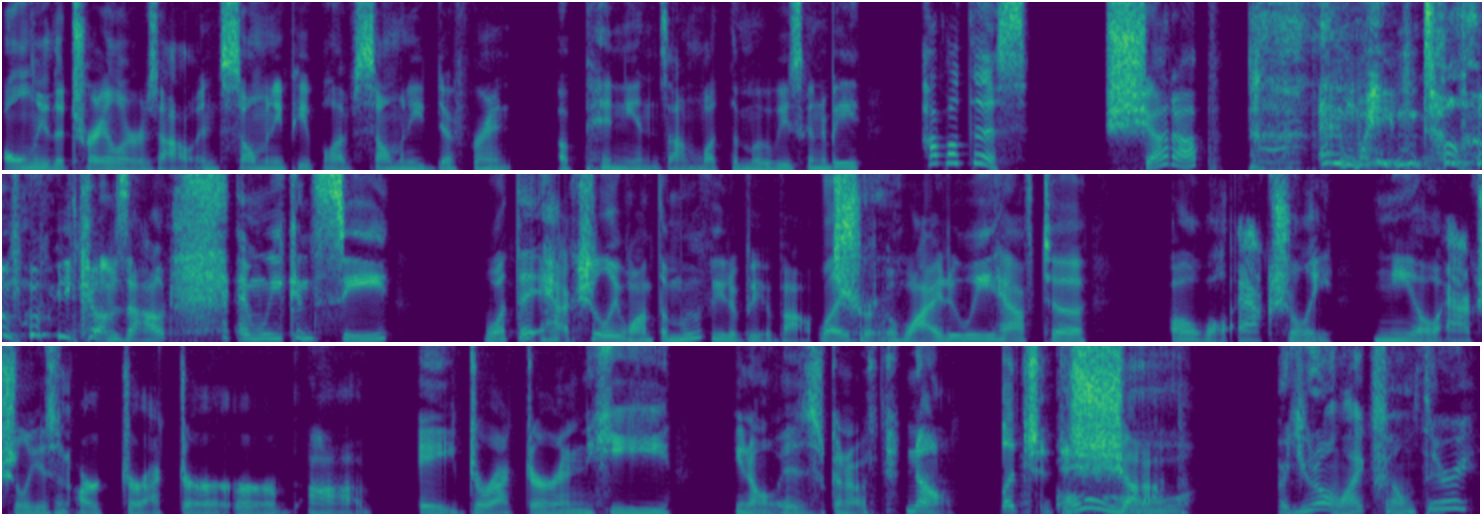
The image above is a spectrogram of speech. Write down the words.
only the trailer is out and so many people have so many different opinions on what the movie's going to be. How about this? Shut up and wait until the movie comes out and we can see what they actually want the movie to be about. Like, True. why do we have to? Oh, well, actually, Neo actually is an art director or uh, a director, and he, you know, is gonna. No, let's just shut up. Oh. Are you don't like film theory?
